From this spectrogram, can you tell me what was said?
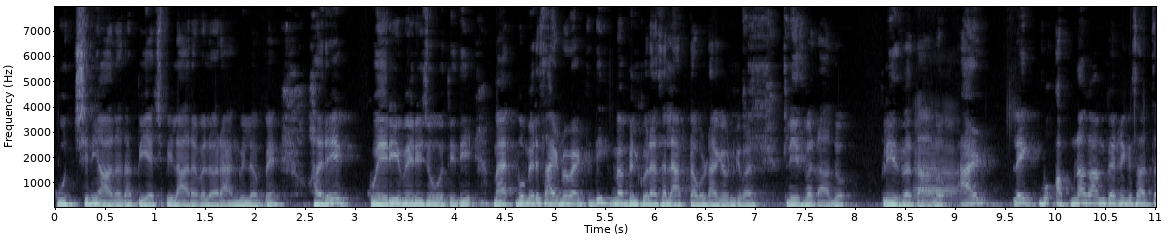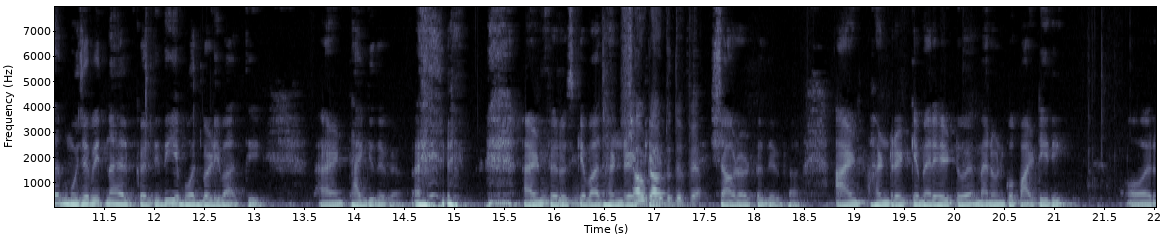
कुछ नहीं आता था पी एच पी लारावल और एंगुलर पे। हर एक क्वेरी मेरी जो होती थी मैं वो मेरे साइड में बैठती थी मैं बिल्कुल ऐसा लैपटॉप उठा के उनके पास प्लीज़ बता दो प्लीज़ बता दो। एंड हाँ। लाइक वो अपना काम करने के साथ साथ मुझे भी इतना हेल्प करती थी ये बहुत बड़ी बात थी। And thank you Divya and फिर उसके बाद hundred shout out to Divya shout out to Divya and hundred K मेरे हिट हुए मैंने उनको पार्टी दी। और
